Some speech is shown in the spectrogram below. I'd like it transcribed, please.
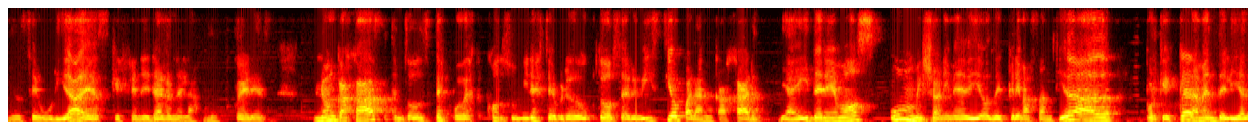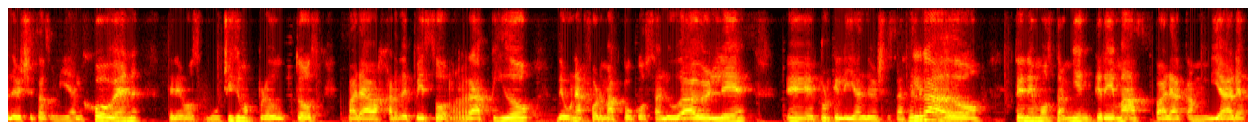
inseguridades que generaron en las mujeres no encajás, entonces podés consumir este producto o servicio para encajar. Y ahí tenemos un millón y medio de cremas antiedad, porque claramente el ideal de belleza es un ideal joven. Tenemos muchísimos productos para bajar de peso rápido, de una forma poco saludable, eh, porque el ideal de belleza es delgado. Tenemos también cremas para cambiar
